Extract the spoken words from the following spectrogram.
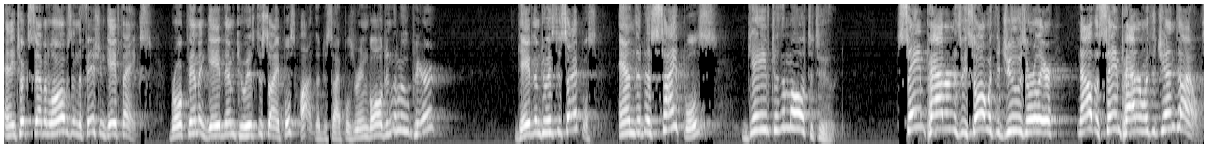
And he took seven loaves and the fish and gave thanks, broke them and gave them to his disciples. Ah, the disciples are involved in the loop here. Gave them to his disciples. And the disciples gave to the multitude. Same pattern as we saw with the Jews earlier, now the same pattern with the Gentiles.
